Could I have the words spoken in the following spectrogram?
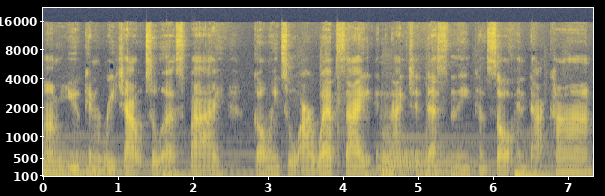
Um, you can reach out to us by going to our website, igniteyourdestinyconsultant.com.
